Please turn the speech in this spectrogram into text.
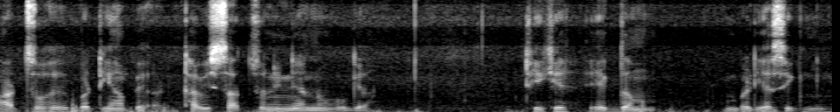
आठ सौ है बट यहाँ पे अट्ठाईस सात सौ निन्यानवे हो गया। ठीक है, एकदम बढ़िया सिग्नल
